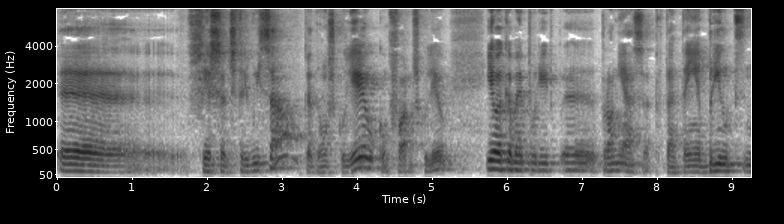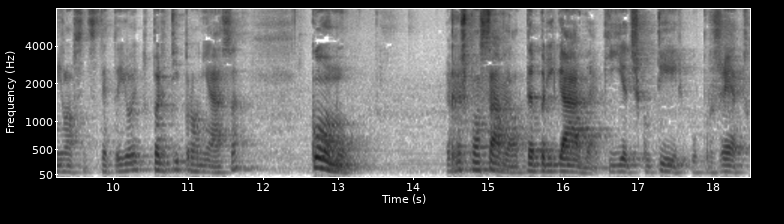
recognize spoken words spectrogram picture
Uh, Fez-se a distribuição, cada um escolheu, conforme escolheu. Eu acabei por ir uh, para o Niassa. Portanto, em abril de 1978, parti para o Niassa como responsável da brigada que ia discutir o projeto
